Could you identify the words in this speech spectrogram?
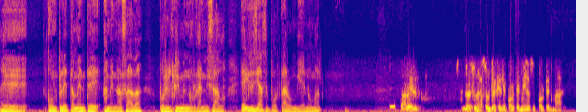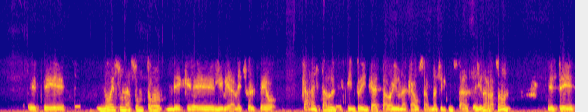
eh, completamente amenazada por el crimen organizado. Ellos ya se portaron bien, Omar. A ver, no es un asunto que se porten bien o se porten mal. Este, no es un asunto de que le hubieran hecho el feo. Cada estado es distinto y en cada estado hay una causa, una circunstancia y una razón. Este,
